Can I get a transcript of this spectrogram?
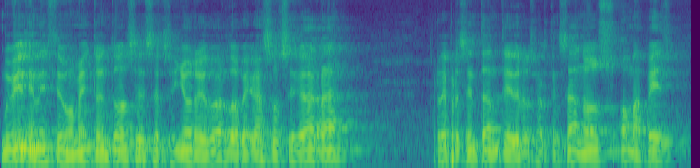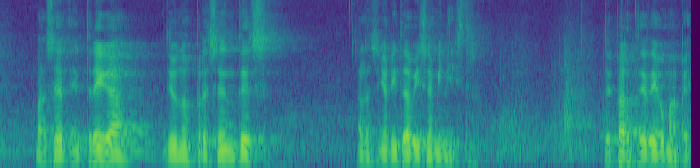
Muy bien, en este momento entonces el señor Eduardo Vegaso Segarra, representante de los artesanos OMAPED, va a hacer entrega de unos presentes a la señorita viceministra, de parte de OMAPED.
